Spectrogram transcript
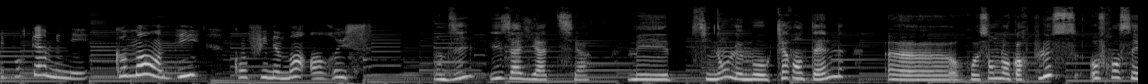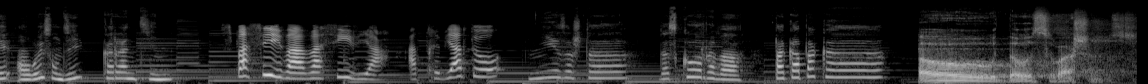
Et pour terminer, comment on dit confinement en russe? On dit izaliatia, mais sinon le mot quarantaine euh, ressemble encore plus au français. En russe, on dit karantine. Spasiba, Vassilia. À très bientôt. Не за что. До скорого. Пока-пока. Oh, those Russians.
